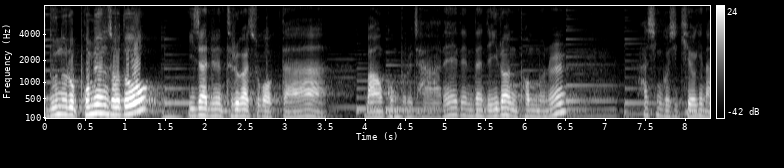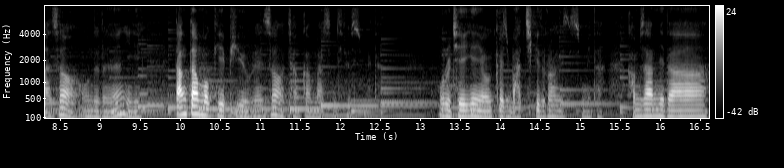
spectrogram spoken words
눈으로 보면서도 이 자리는 들어갈 수가 없다. 마음 공부를 잘 해야 된다. 이제 이런 법문을 하신 것이 기억이 나서 오늘은 이 땅 따먹기의 비유를 해서 잠깐 말씀드렸습니다. 오늘 제 얘기는 여기까지 마치기로 하겠습니다. 감사합니다.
